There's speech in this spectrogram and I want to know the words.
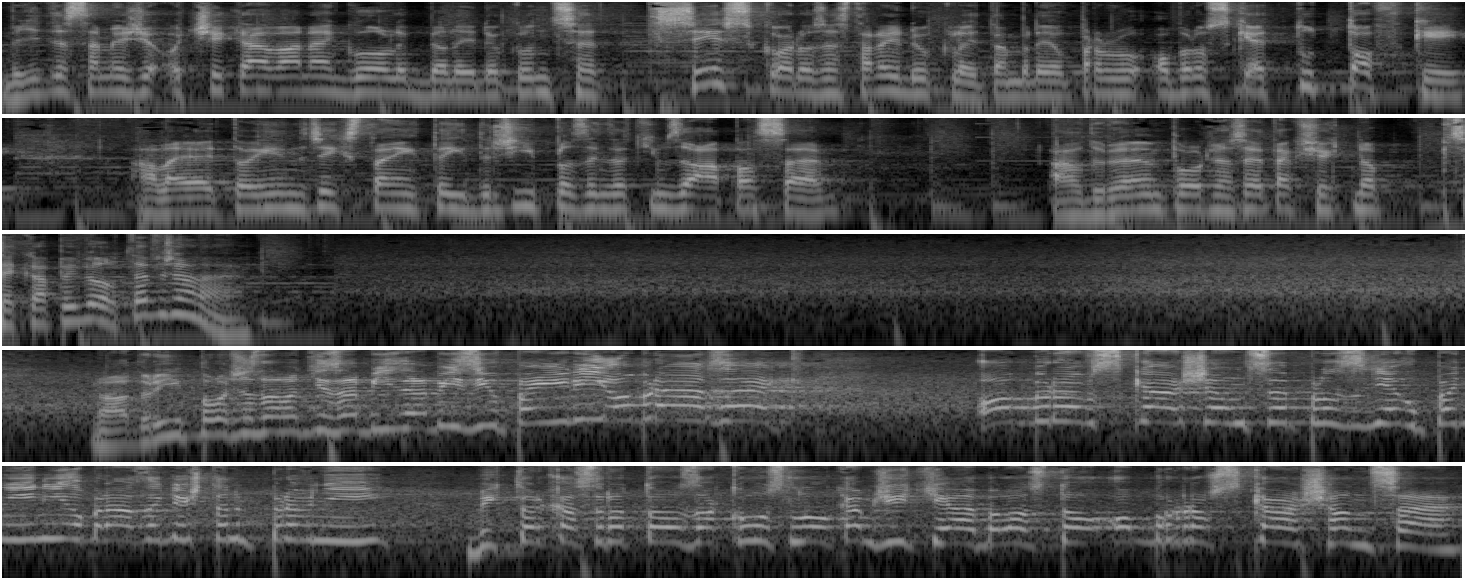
Vidíte sami, že očekávané góly byly dokonce tři skoro ze strany Dukly, tam byly opravdu obrovské tutovky, ale je to Jindřich Staněk, který drží Plzeň za tím zápase. A v druhém poločase je tak všechno překvapivě otevřené. No a druhý poločas tam ti zabízí, zabízí úplně jiný obrázek! Obrovská šance Plzně, úplně jiný obrázek než ten první. Viktorka se do toho zakousl okamžitě a byla z toho obrovská šance.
